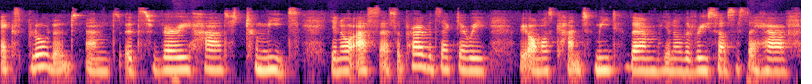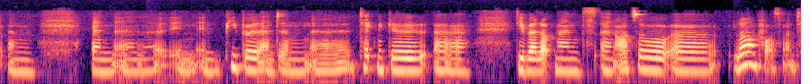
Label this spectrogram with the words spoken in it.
exploded and it's very hard to meet. You know, us as a private sector, we, we almost can't meet them, you know, the resources they have and, and, uh, in, in people and in uh, technical uh, developments and also uh, law enforcement.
